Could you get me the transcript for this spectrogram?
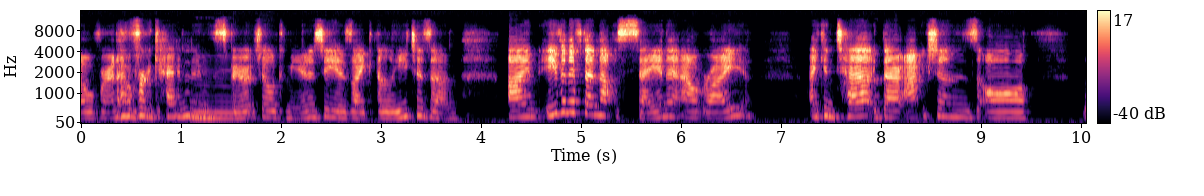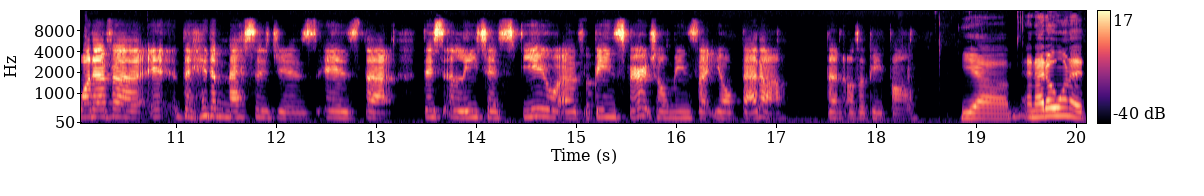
over and over again mm-hmm. in spiritual community is like elitism. I'm even if they're not saying it outright, I can tell their actions or whatever it, the hidden message is is that this elitist view of being spiritual means that you're better than other people. Yeah, and I don't want to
